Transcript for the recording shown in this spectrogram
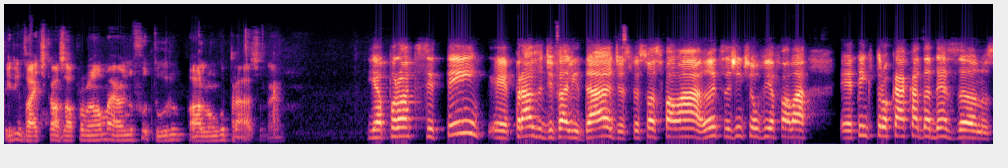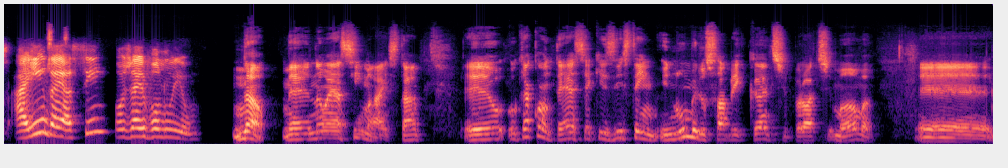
ele vai te causar um problema maior no futuro, a longo prazo, né? E a prótese tem é, prazo de validade? As pessoas falam, ah, antes a gente ouvia falar, é, tem que trocar a cada 10 anos. Ainda é assim ou já evoluiu? Não, é, não é assim mais, tá? É, o que acontece é que existem inúmeros fabricantes de prótese de mama é,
